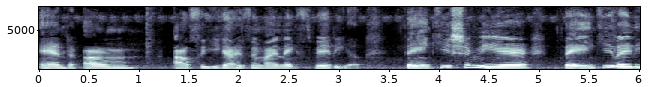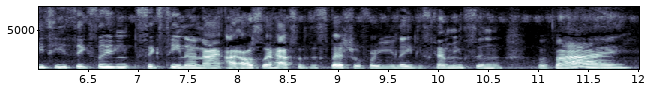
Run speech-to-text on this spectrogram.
And um I'll see you guys in my next video. Thank you, Chimere. Thank you, Lady T1609. I also have something special for you ladies coming soon. Bye-bye.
